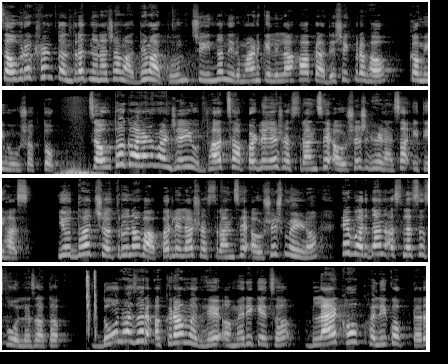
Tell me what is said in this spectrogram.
संरक्षण तंत्रज्ञानाच्या माध्यमातून चीननं निर्माण केलेला हा प्रादेशिक प्रभाव कमी होऊ शकतो. चौथं कारण म्हणजे युद्धात सापडलेल्या शस्त्रांचे अवशेष घेण्याचा इतिहास. युद्धात शत्रूनं वापरलेल्या शस्त्रांचे अवशेष मिळणं हे वरदान असल्याचंच बोललं जातं. दोन हजार अकरामध्ये अमेरिकेचं ब्लॅक हॉक हेलिकॉप्टर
